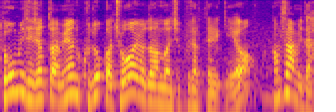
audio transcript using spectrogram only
도움이 되셨다면 구독과 좋아요도 한 번씩 부탁드릴게요. 감사합니다.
